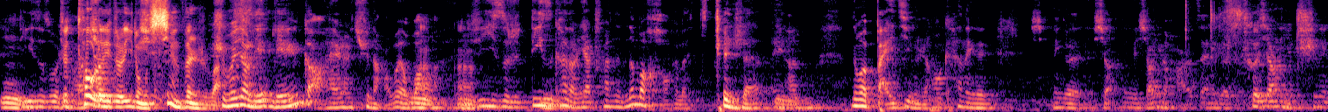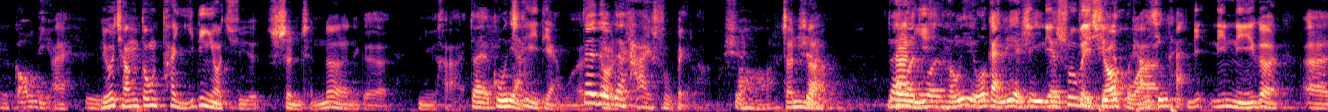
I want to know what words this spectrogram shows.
嗯。第一次坐车就透了一种一种兴奋是吧？什？么叫连连云港还是去哪儿我也忘了，意思是第一次看到人家穿的那么好的衬衫，哎呀，那么白净，然后看那个那个小那个小女孩在那个车厢里吃那个糕点，哎，刘强东他一定要去省城的那个女孩，对姑娘这一点我对对对太苏北了，是哦真的。对我那你我同意，我感觉也是一个你苏北小伙心态，。你你你一个呃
